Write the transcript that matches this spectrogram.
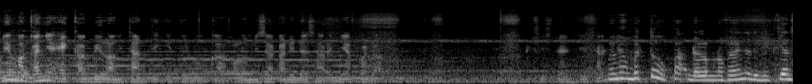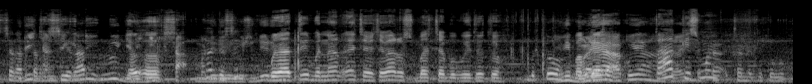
Ini makanya Eka bilang cantik itu luka. Kalau misalkan didasarinya pada eksistensi saja. Memang betul pak. Dalam novelnya demikian secara jadi cantik tersirat itu lu jadi Eh, eh. nyiksa sama Ada diri sih. lu sendiri. Berarti benar eh cewek-cewek harus baca buku itu tuh. Betul. Ini boleh Bagaimana? ya aku ya. Takis mah. cantik itu luka.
